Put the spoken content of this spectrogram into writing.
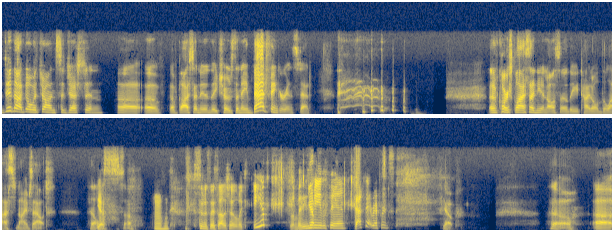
did not go with john's suggestion uh of of glass onion they chose the name badfinger instead. And of course glass onion also the title of the last knives out film Yes. so Mhm. As soon as they saw the trailer, I'm like, yep, somebody's Yep. a Beatles fan. Got that reference. Yep. So, uh,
